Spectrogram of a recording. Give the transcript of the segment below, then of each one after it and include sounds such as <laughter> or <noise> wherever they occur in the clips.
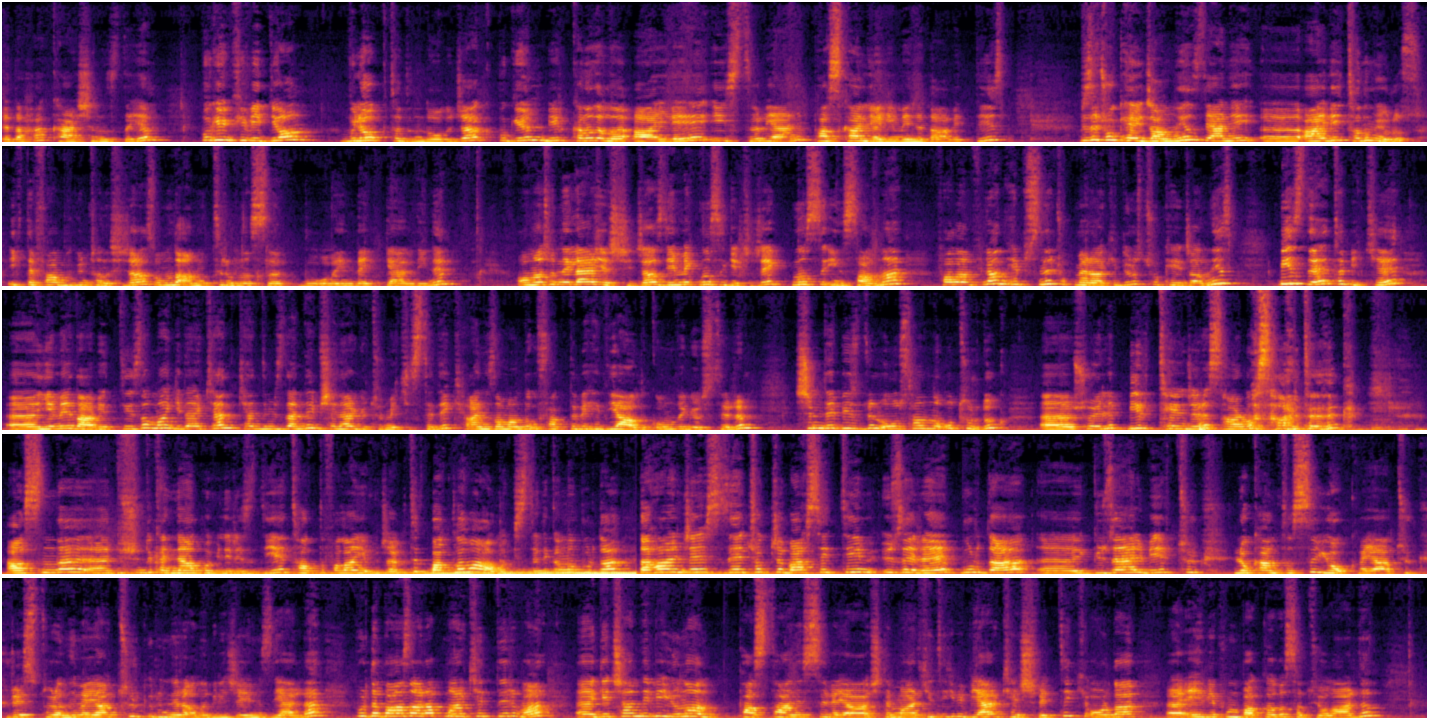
Videoyla daha karşınızdayım. Bugünkü videom vlog tadında olacak. Bugün bir Kanadalı aileye Easter yani Paskalya yemeğine davetliyiz. Biz de çok heyecanlıyız. Yani e, aileyi tanımıyoruz. İlk defa bugün tanışacağız. Onu da anlatırım nasıl bu olayın denk geldiğini. Ondan sonra neler yaşayacağız, yemek nasıl geçecek, nasıl insanlar falan filan hepsini çok merak ediyoruz. Çok heyecanlıyız. Biz de tabii ki e, yemeğe davetliyiz ama giderken kendimizden de bir şeyler götürmek istedik. Aynı zamanda ufak da bir hediye aldık. Onu da gösteririm. Şimdi biz dün Oğuzhan'la oturduk. E, şöyle bir tencere sarma <laughs> sardık. Aslında e, düşündük hani ne yapabiliriz diye tatlı falan yapacaktık. Baklava almak istedik ama burada daha önce size çokça bahsettiğim üzere burada e, güzel bir Türk lokantası yok veya Türk restoranı veya Türk ürünleri alabileceğimiz yerler. Burada bazı Arap marketleri var. E, geçen de bir Yunan pastanesi veya işte marketi gibi bir yer keşfettik. Orada e, ev yapımı baklava satıyorlardı.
